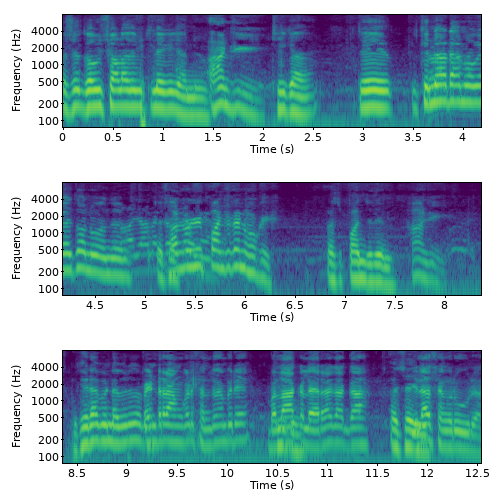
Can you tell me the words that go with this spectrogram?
ਅੱਛਾ ਗਊਸ਼ਾਲਾ ਦੇ ਵਿੱਚ ਲੈ ਕੇ ਜਾਂਦੇ ਹੋ? ਹਾਂਜੀ। ਠੀਕ ਆ। ਤੇ ਕਿੰਨਾ ਟਾਈਮ ਹੋ ਗਿਆ ਜੀ ਤੁਹਾਨੂੰ ਆਉਂਦੇ ਨੂੰ? ਸਾਨੂੰ ਜੀ 5 ਦਿਨ ਹੋ ਗਏ। ਅੱਛਾ 5 ਦਿਨ। ਹਾਂਜੀ। ਕਿਹੜਾ ਪਿੰਡ ਆ ਵੀਰੇ ਤੁਹਾਡਾ? ਪਿੰਡ ਰਾਮਗੜ ਸੰਧੂਆਂ ਵੀਰੇ ਬਲਾਕ ਲਹਿਰਾ ਗਾਗਾ ਅੱਛਾ ਜੀ। ਜ਼ਿਲ੍ਹਾ ਸੰਗਰੂਰ।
